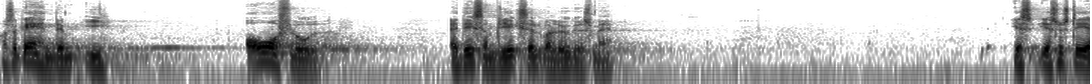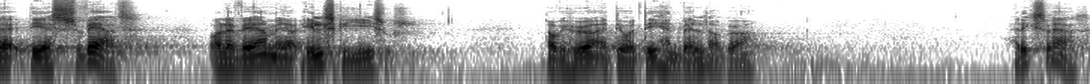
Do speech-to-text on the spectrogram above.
og så gav han dem i overflod af det, som de ikke selv var lykkedes med. Jeg, jeg synes, det er, det er svært at lade være med at elske Jesus, når vi hører, at det var det, han valgte at gøre. Er det ikke svært?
